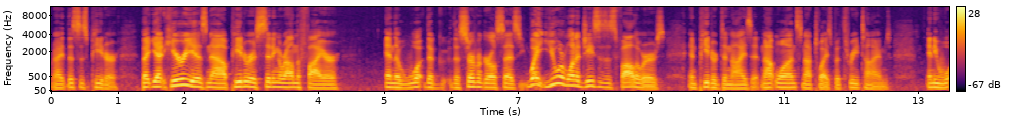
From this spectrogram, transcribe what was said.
right? This is Peter. But yet here he is now. Peter is sitting around the fire and the the the servant girl says, "Wait, you were one of Jesus's followers." And Peter denies it, not once, not twice, but three times. And he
